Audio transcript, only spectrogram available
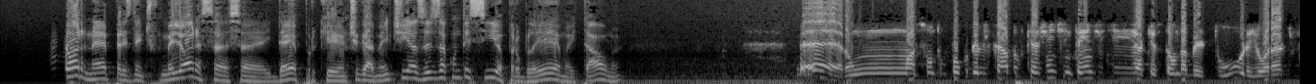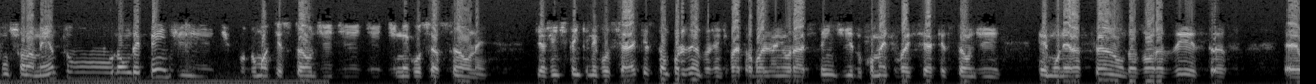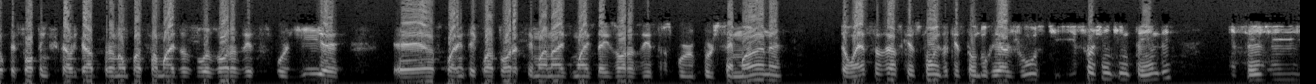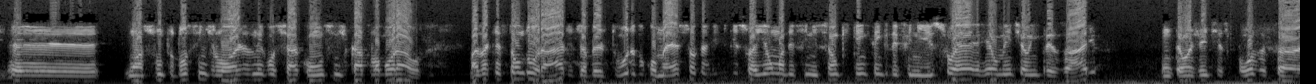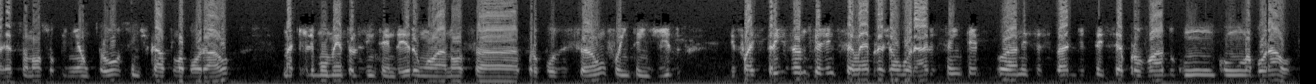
melhor, né, presidente? Melhor essa, essa ideia, porque antigamente às vezes acontecia problema e tal, né? É, era um assunto um pouco delicado, porque a gente entende que a questão da abertura e horário de funcionamento não depende, tipo, de uma questão de, de, de, de negociação, né? Que a gente tem que negociar é a questão, por exemplo, a gente vai trabalhar em horário estendido, como é que vai ser a questão de remuneração, das horas extras, é, o pessoal tem que ficar ligado para não passar mais as duas horas extras por dia, é, as 44 horas semanais mais 10 horas extras por, por semana. Então essas são as questões, a questão do reajuste, isso a gente entende que seja é, um assunto do Lojas negociar com o sindicato laboral. Mas a questão do horário de abertura do comércio, eu acredito que isso aí é uma definição que quem tem que definir isso é realmente é o empresário. Então a gente expôs essa, essa nossa opinião para o sindicato laboral. Naquele momento eles entenderam a nossa proposição, foi entendido e faz três anos que a gente celebra já o horário sem ter a necessidade de ter, ser aprovado com, com um laboral.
